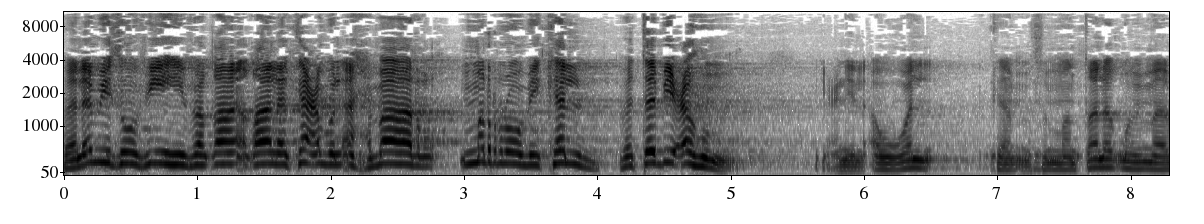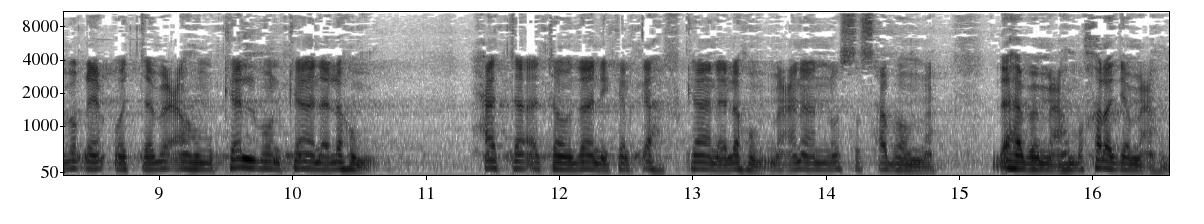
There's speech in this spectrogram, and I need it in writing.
فلبثوا فيه فقال كعب الأحبار مروا بكلب فتبعهم. يعني الأول ثم انطلقوا بما بقي واتبعهم كلب كان لهم. حتى أتوا ذلك الكهف كان لهم. معناه أنه استصحبهم معه. ذهب معهم وخرج معهم.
